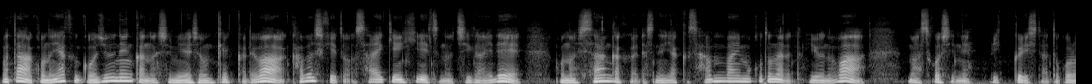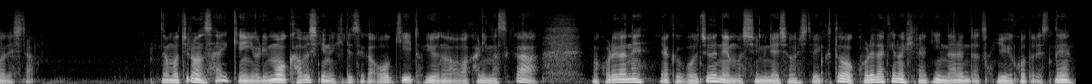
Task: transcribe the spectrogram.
また、この約50年間のシミュレーション結果では、株式と債券比率の違いで、この資産額がですね、約3倍も異なるというのは、まあ少しね、びっくりしたところでした。もちろん債券よりも株式の比率が大きいというのは分かりますが、これがね、約50年もシミュレーションしていくと、これだけの開きになるんだということですね。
